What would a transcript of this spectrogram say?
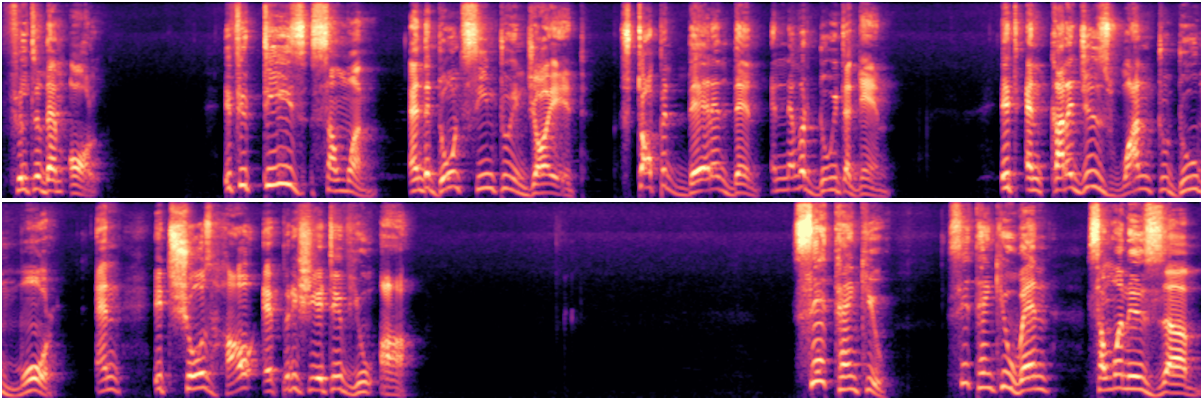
filter them all. If you tease someone and they don't seem to enjoy it, stop it there and then and never do it again. It encourages one to do more and it shows how appreciative you are. Say thank you. Say thank you when someone is uh,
